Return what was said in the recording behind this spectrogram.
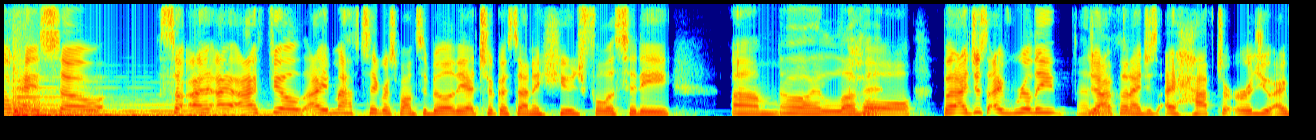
Okay, so so I, I I feel I have to take responsibility. I took us down a huge Felicity. Um, oh, I love it. But I just, I really, I Jacqueline, I just, I have to urge you. I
